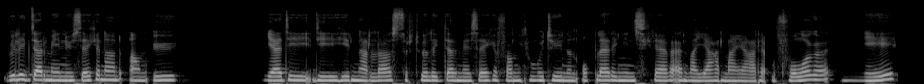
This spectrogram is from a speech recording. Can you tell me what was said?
Wil ik daarmee nu zeggen aan, aan u, jij die, die hier naar luistert, wil ik daarmee zeggen van je moet je in een opleiding inschrijven en dat jaar na jaar volgen? Nee.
